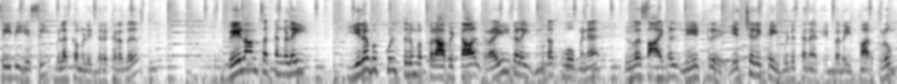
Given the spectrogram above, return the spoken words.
சிபிஎஸ்இ விளக்கம் அளித்திருக்கிறது. வேளாண் சட்டங்களை இரவுக்குள் திரும்ப பெறாவிட்டால் ரயில்களை முடக்குவோம் என விவசாயிகள் நேற்று எச்சரிக்கை விடுத்தனர் என்பதை பார்க்கிறோம்.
